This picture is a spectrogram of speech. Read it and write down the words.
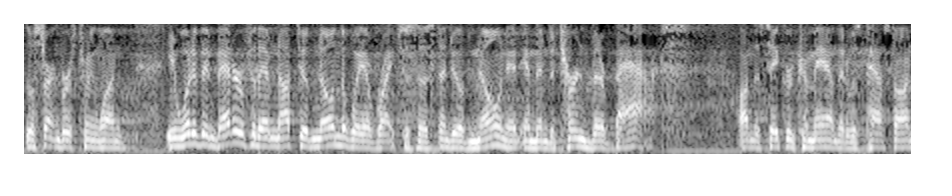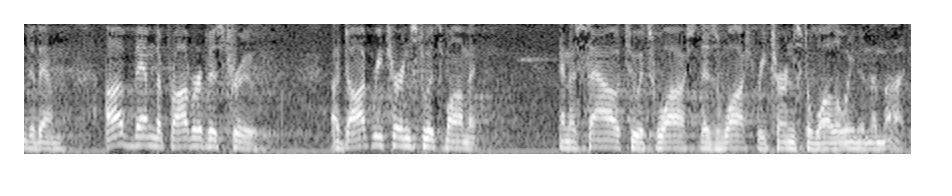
We'll start in verse 21. It would have been better for them not to have known the way of righteousness than to have known it and then to turn their backs on the sacred command that was passed on to them. Of them the proverb is true. A dog returns to its vomit and a sow to its wash that is washed returns to wallowing in the mud.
